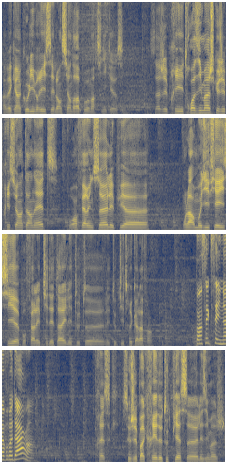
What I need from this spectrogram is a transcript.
Avec un colibri, c'est l'ancien drapeau martiniquais aussi. Ça j'ai pris trois images que j'ai prises sur internet pour en faire une seule et puis euh, on l'a remodifié ici euh, pour faire les petits détails, les, toutes, euh, les tout petits trucs à la fin. Vous pensez que c'est une œuvre d'art? Presque, parce que j'ai pas créé de toutes pièces euh, les images.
